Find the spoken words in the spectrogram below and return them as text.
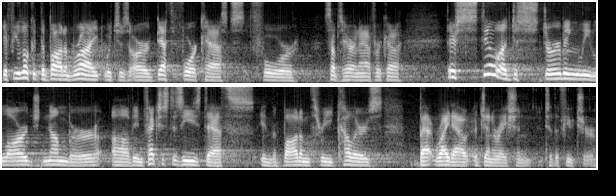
if you look at the bottom right, which is our death forecasts for sub-Saharan Africa, there's still a disturbingly large number of infectious disease deaths in the bottom three colors right out a generation to the future,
